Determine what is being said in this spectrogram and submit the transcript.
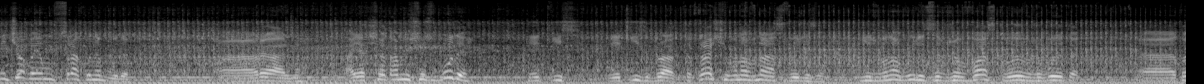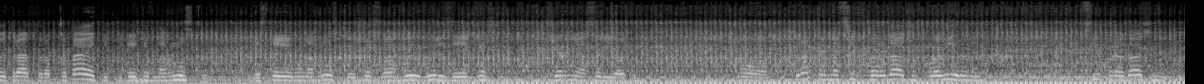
нічого йому в сраку не буде. А, реально. А якщо там щось буде, якийсь, якийсь брак, то краще воно в нас вилізе, ніж воно вилізе вже в вас, коли ви вже будете е, той трактор обкатаєте, підете в нагрузку, дасте йому нагрузку і щось вам вилізе якась херня серйозна. Трактор на всіх передачах провірений. Всі передачі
